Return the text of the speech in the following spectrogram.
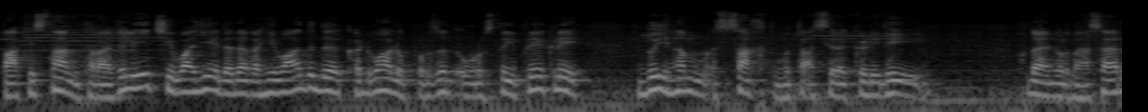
پاکستان ته راغلي چې وايي د دغه هېواد د کډوالو پر ضد وروستۍ پرېکړې دوی هم سخت متاثره کړي دي. خدای نور ناصر،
